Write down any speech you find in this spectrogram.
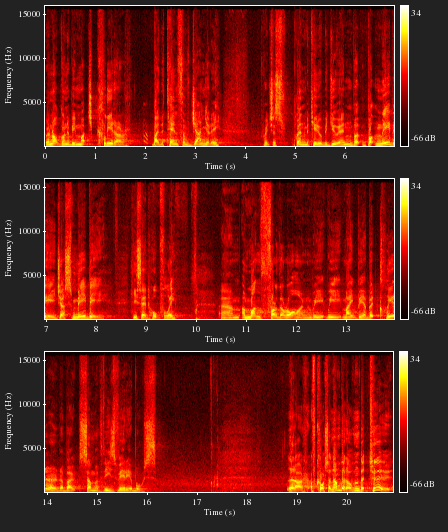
we're not going to be much clearer by the 10th of January which is when the material will be due in, but, but maybe, just maybe, he said hopefully, um, a month further on, we, we might be a bit clearer about some of these variables. There are, of course, a number of them, but two,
